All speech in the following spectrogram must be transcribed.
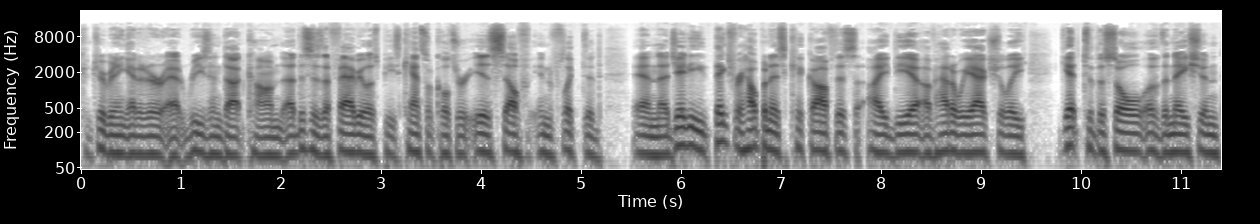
contributing editor at Reason.com. Uh, this is a fabulous piece. Cancel culture is self inflicted. And uh, JD, thanks for helping us kick off this idea of how do we actually get to the soul of the nation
